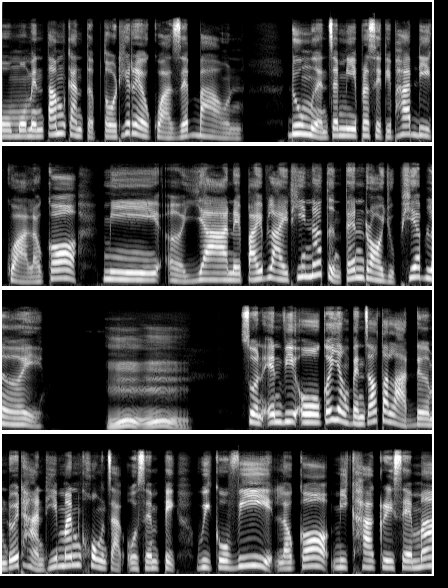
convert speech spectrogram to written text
ว์โมเมนตัมการเติบโตที่เร็วกว่า z b o u n d ดูเหมือนจะมีประสิทธิภาพดีกว่า แล้วก็มีเอ่อยาในไพป์ไลน์ที่น่าตื่นเต้นรออยู่เพียบเลย อืมอืม ส่วน NVO ก็ยังเป็นเจ้าตลาดเดิมด้วยฐานที่มั่นคงจากโอเซมปิกวิโกวีแล้วก็มีคากริเซมา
